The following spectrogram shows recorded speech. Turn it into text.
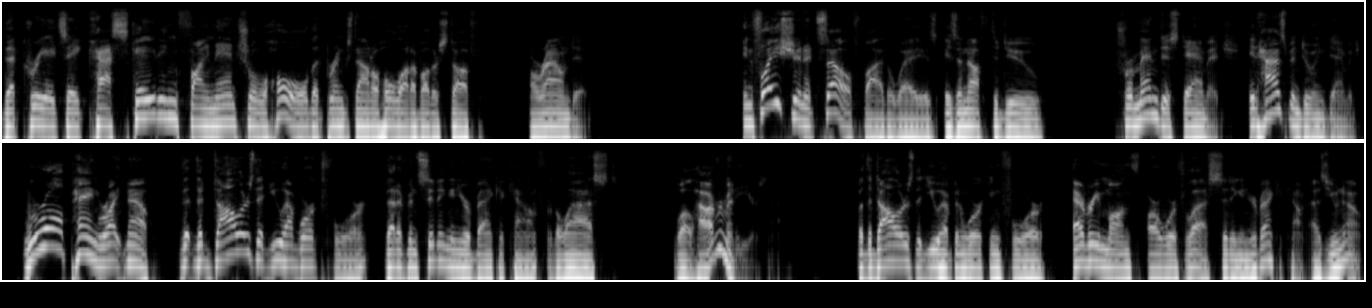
that creates a cascading financial hole that brings down a whole lot of other stuff around it? Inflation itself, by the way, is, is enough to do tremendous damage. It has been doing damage. We're all paying right now the, the dollars that you have worked for that have been sitting in your bank account for the last, well, however many years now. But the dollars that you have been working for every month are worth less sitting in your bank account, as you know.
